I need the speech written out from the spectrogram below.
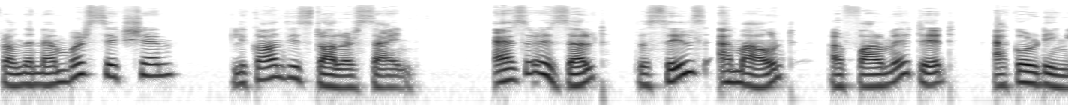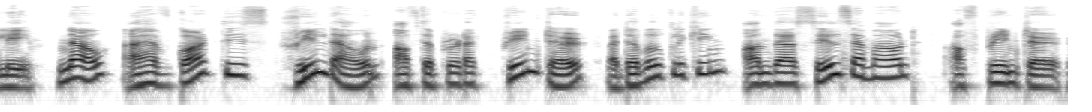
From the Numbers section, click on this dollar sign. As a result, the sales amount are formatted accordingly. Now, I have got this drill down of the product printer by double clicking on the sales amount of printer.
